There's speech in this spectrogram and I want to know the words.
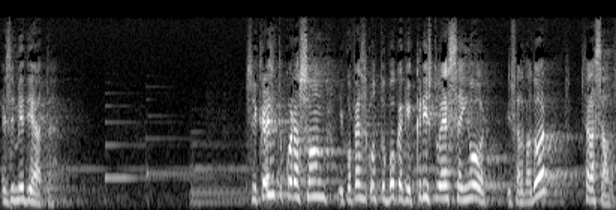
es inmediata. Si crees en tu corazón y confesas con tu boca que Cristo es Señor y Salvador, serás salvo.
